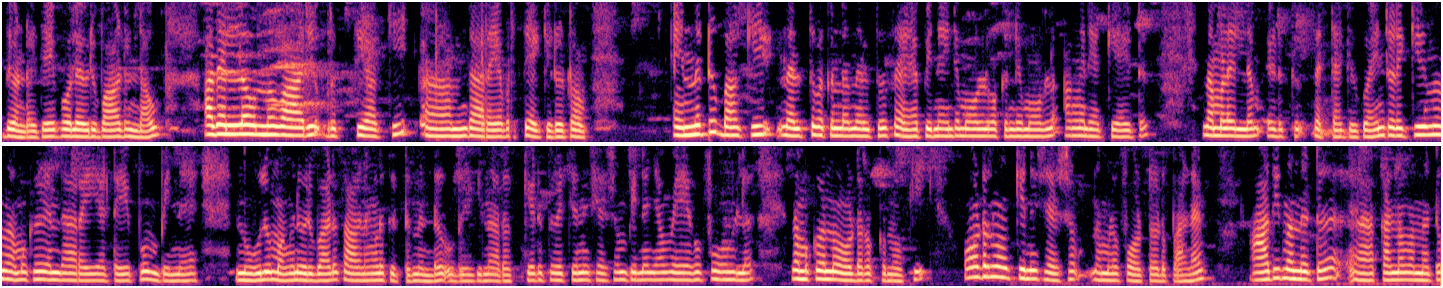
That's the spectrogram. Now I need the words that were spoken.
ഇത് കണ്ടോ? ഇതേപോലെ ഒരുപാടുണ്ടാവും. അതെല്ലാം ഒന്ന് വാരി വൃത്തിയാക്കി എന്താ പറയുക വൃത്തിയാക്കിയിട്ട് കേട്ടോ. എന്നിട്ട് ബാക്കി നിലത്ത് വെക്കേണ്ട നിലത്ത് പിന്നെ അതിന്റെ മുകളിൽ വെക്കേണ്ട മുകളിൽ അങ്ങനെയൊക്കെ ആയിട്ട് നമ്മളെല്ലാം എടുത്ത് സെറ്റാക്കി വെക്കും. അതിന്റെ ഇടയ്ക്ക് നിന്ന് നമുക്ക് എന്താ പറയുക ടേപ്പും പിന്നെ നൂലും അങ്ങനെ ഒരുപാട് സാധനങ്ങൾ കിട്ടുന്നുണ്ട് ഉപയോഗിക്കുന്ന അതൊക്കെ എടുത്ത് വെച്ചതിന് ശേഷം പിന്നെ ഞാൻ വേഗം ഫോണിൽ നമുക്കൊന്ന് ഓർഡറൊക്കെ നോക്കി ഓർഡർ നോക്കിയതിന് ശേഷം നമ്മൾ ഫോട്ടോ എടുപ്പാണ്. ആദ്യം വന്നിട്ട് കണ്ണൻ വന്നിട്ട്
